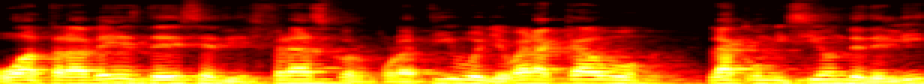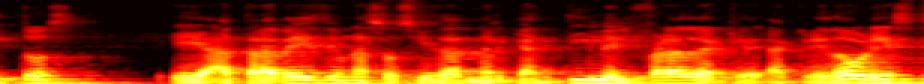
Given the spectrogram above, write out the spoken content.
o a través de ese disfraz corporativo llevar a cabo la comisión de delitos eh, a través de una sociedad mercantil, el fraude de acreedores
